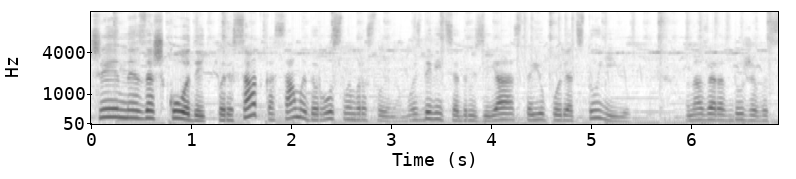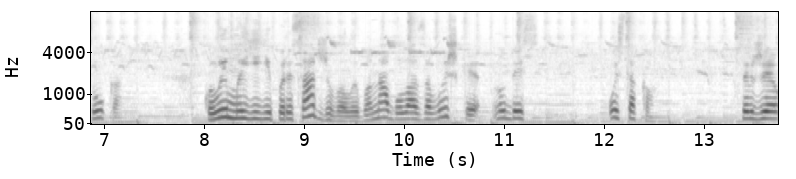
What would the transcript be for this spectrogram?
Чи не зашкодить пересадка саме дорослим рослинам? Ось дивіться, друзі, я стою поряд з туєю. Вона зараз дуже висока. Коли ми її пересаджували, вона була завишки ну, десь ось така. Це вже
